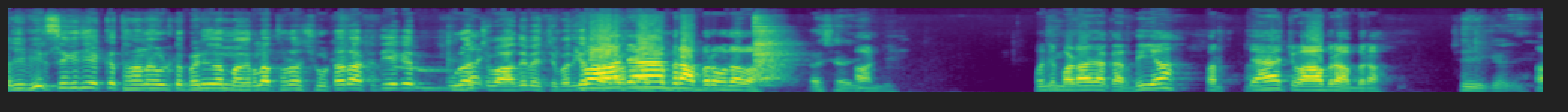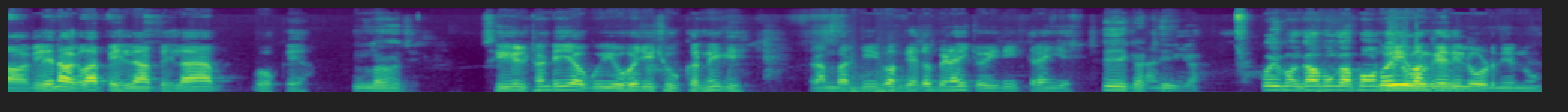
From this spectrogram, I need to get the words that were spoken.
ਅਜੀ ਵੀਰ ਸਿੰਘ ਜੀ ਇੱਕ ਥਾਣਾ ਉਲਟ ਬਣੀ ਦਾ ਮਗਰਲਾ ਥੋੜਾ ਛੋਟਾ ਰੱਖਦੀ ਹੈ ਕਿ ਪੂਰਾ ਚਵਾ ਦੇ ਵਿੱਚ ਵਧੀਆ ਚਵਾ ਐ ਬਰਾਬਰ ਆਉਂਦਾ ਵਾ। ਅੱਛਾ ਜੀ। ਹਾਂਜੀ। ਉਂਝ ਮੜਾ ਜਾ ਕਰਦੀ ਆ ਪਰ ਚਾਹ ਚਵਾ ਬਰਾਬਰ ਆ। ਠੀਕ ਹੈ ਜੀ। ਆ, ਅਗਲੇ ਨਾਲ ਅਗਲਾ ਪਿਛਲਾ ਪਿਛਲਾ ਓਕੇ ਆ। ਲਓ ਜੀ। ਸੀਲ ਠੰਡੀ ਆ ਕੋਈ ਉਹੋ ਜੀ ਸ਼ੂਕਰ ਨਹੀਂ ਗੀ। ਤੇਰਾ ਮਰਜ਼ੀ ਵੰਗੇ ਤੋਂ ਬਿਨਾਂ ਹੀ ਚੋਈ ਦੀ ਇਤਰਾ ਹੀ ਹੈ ਠੀਕ ਆ ਠੀਕ ਆ। ਕੋਈ ਵੰਗਾ ਵੰਗਾ ਪਾਉਣ ਕੋਈ ਵੰਗੇ ਦੀ। ਲੋੜ ਨਹੀਂ ਇਹਨੂੰ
